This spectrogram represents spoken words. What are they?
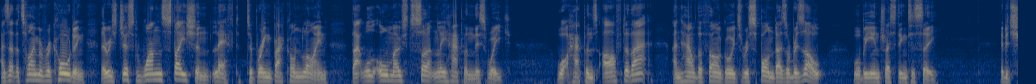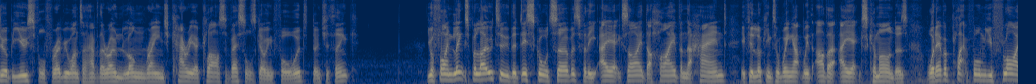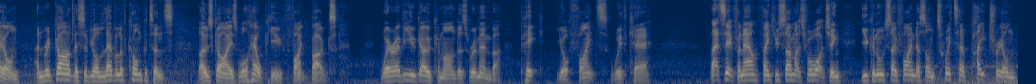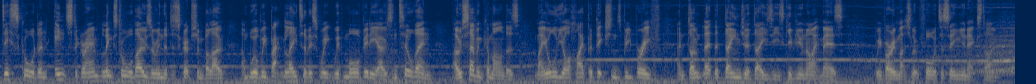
as at the time of recording there is just one station left to bring back online that will almost certainly happen this week. What happens after that and how the Thargoids respond as a result will be interesting to see. It'd sure be useful for everyone to have their own long range carrier class vessels going forward don't you think? You'll find links below to the discord servers for the AXI, the Hive and the Hand if you're looking to wing up with other AX commanders whatever platform you fly on and regardless of your level of competence those guys will help you fight bugs. Wherever you go commanders remember pick your fights with care. That's it for now. Thank you so much for watching. You can also find us on Twitter, Patreon, Discord and Instagram. Links to all those are in the description below and we'll be back later this week with more videos. Until then 0 7 CMDRs may all your hype hyperdictions be brief and don't let the danger daisies give you nightmares. We very much look forward to seeing you next time.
